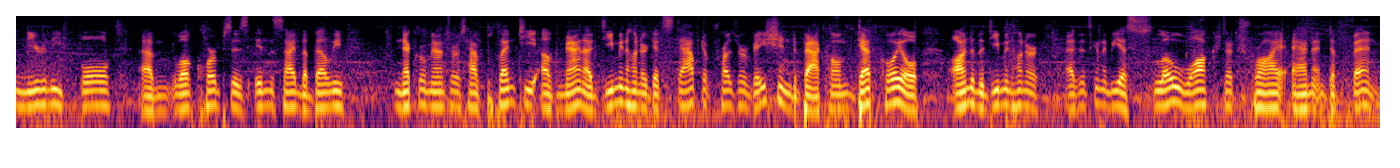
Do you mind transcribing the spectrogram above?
nearly full, um, well, corpses inside the belly. Necromancers have plenty of mana. Demon Hunter gets Staff of Preservation back home. Death Coil onto the Demon Hunter as it's going to be a slow walk to try and defend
